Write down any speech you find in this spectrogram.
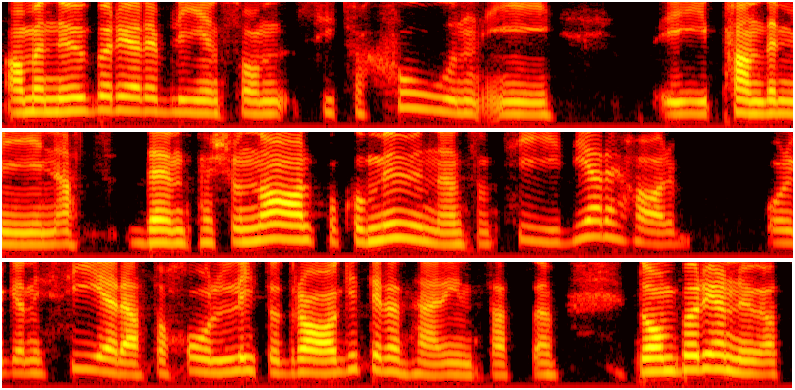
ja, men nu börjar det bli en sån situation i, i pandemin att den personal på kommunen som tidigare har organiserat och hållit och dragit i den här insatsen, de börjar nu att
